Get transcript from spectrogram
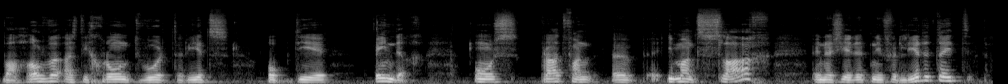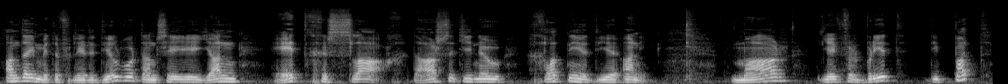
behalwe as die grondwoord reeds op d eindig. Ons praat van uh, iemand slaag en as jy dit in die verlede tyd aandui met 'n verlede deelwoord dan sê jy Jan het geslaag. Daar sit jy nou glad nie 'n D aan nie. Maar jy verbreed die pad,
